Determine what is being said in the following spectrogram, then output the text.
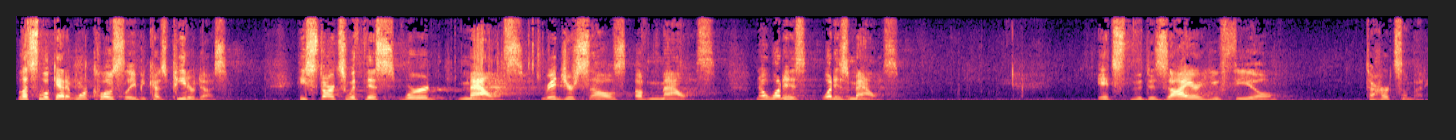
Let's look at it more closely because Peter does. He starts with this word malice. Rid yourselves of malice. Now, what is, what is malice? It's the desire you feel to hurt somebody.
